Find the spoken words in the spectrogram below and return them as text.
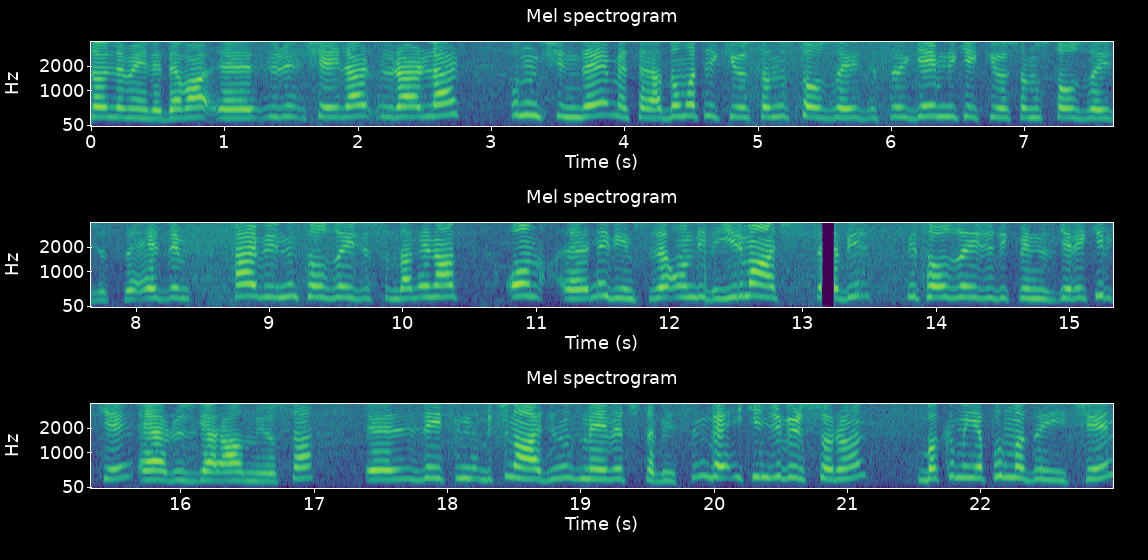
döllemeyle devam e, şeyler ürerler. Bunun için de mesela domates ekiyorsanız tozlayıcısı, gemlik ekiyorsanız tozlayıcısı, edrem her birinin tozlayıcısından en az 10 e, ne diyeyim size 10 değil de 20 ağaçta bir bir tozlayıcı dikmeniz gerekir ki eğer rüzgar almıyorsa e, zeytin bütün ağacınız meyve tutabilsin ve ikinci bir sorun bakımı yapılmadığı için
